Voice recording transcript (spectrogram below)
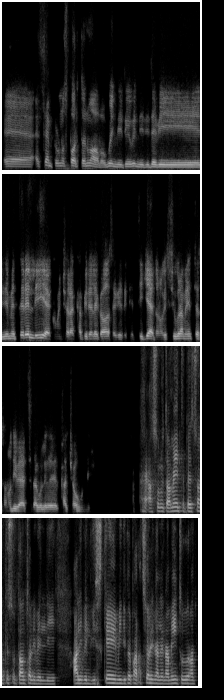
eh, è sempre uno sport nuovo, quindi ti, quindi ti devi, devi, mettere lì e cominciare a capire le cose che, che, ti chiedono, che sicuramente sono diverse da quelle del calcio a 11. Eh, assolutamente, penso anche soltanto a livelli, a livelli di schemi, di preparazione in allenamento durante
